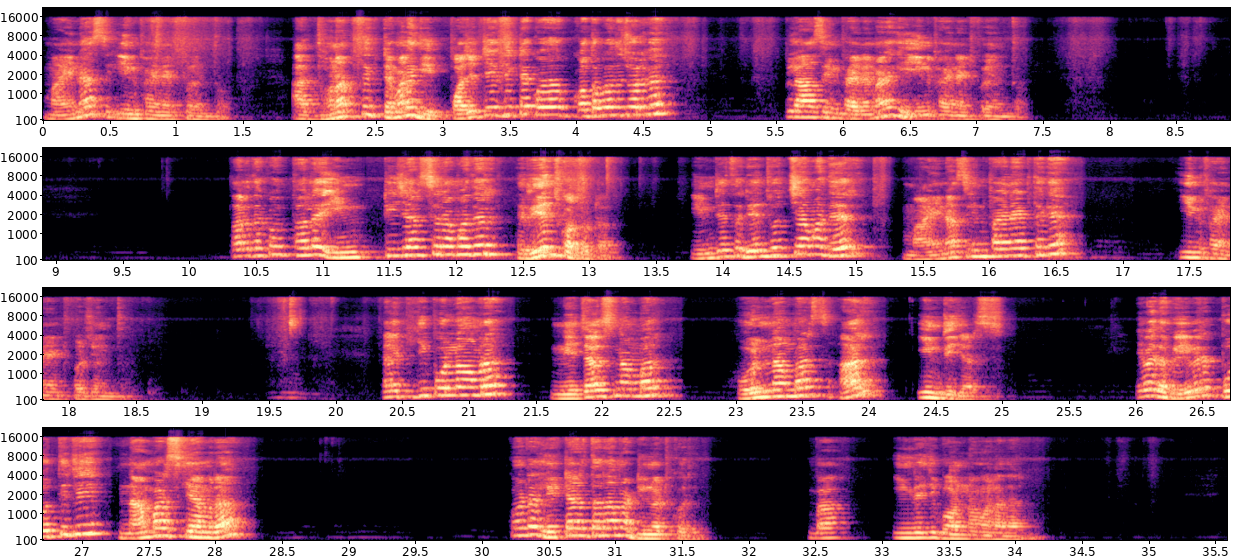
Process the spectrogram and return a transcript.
মাইনাস ইনফাইনাইট পর্যন্ত। আর ধনাত্মকটা মানে কি? পজিটিভ দিকটা কত পর্যন্ত চলবে? প্লাস ইনফাইনাইট মানে কি? ইনফাইনাইট পর্যন্ত। তাহলে দেখো, তাহলে ইন্টিজার্সের আমাদের রেঞ্জ কতটা? ইন্টিজার্সের রেঞ্জ হচ্ছে আমাদের মাইনাস ইনফাইনাইট থেকে ইনফাইনাইট পর্যন্ত। তাহলে কি পড়লাম আমরা? নেচারালস নাম্বার হোল নাম্বারস আর ইন্টিজার্স এবার দেখো, এবারে প্রতিটি নাম্বারসকে আমরা কোনটা লেটার দ্বারা আমরা ডিনোট করি? বা ইংরেজি বর্ণমালা দ্বারা।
